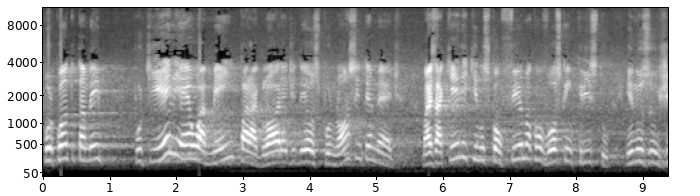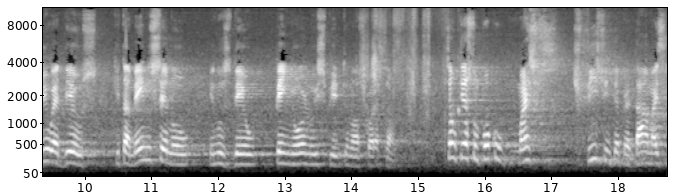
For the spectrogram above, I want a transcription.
porquanto também, porque ele é o amém para a glória de Deus, por nosso intermédio. Mas aquele que nos confirma convosco em Cristo e nos ungiu é Deus, que também nos selou e nos deu penhor no Espírito do nosso coração. Esse é um texto um pouco mais difícil de interpretar, mas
